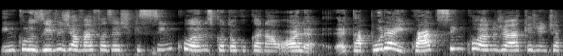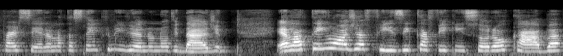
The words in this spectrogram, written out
Inclusive, já vai fazer acho que cinco anos que eu tô com o canal. Olha, é, tá por aí, quatro, cinco anos já que a gente é parceira. Ela tá sempre me enviando novidade. Ela tem loja física, fica em Sorocaba.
